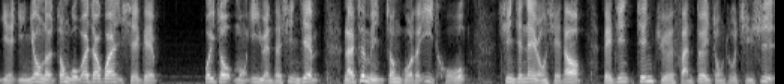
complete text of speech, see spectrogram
也引用了中国外交官写给威州某议员的信件，来证明中国的意图。信件内容写道：“北京坚决反对种族歧视，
